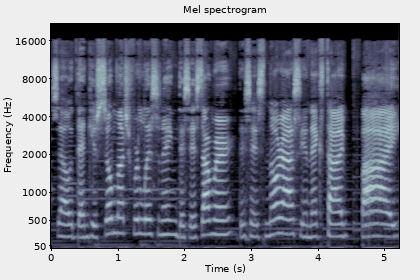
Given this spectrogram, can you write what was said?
So thank you so much for listening. This is Summer. This is Norah. See you next time. Bye.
